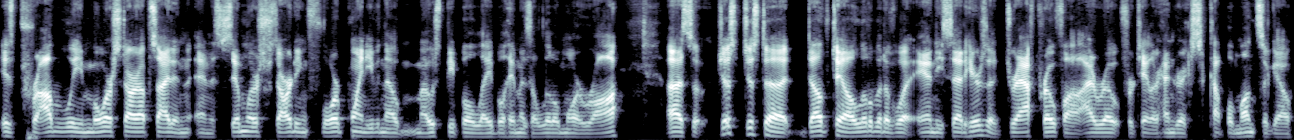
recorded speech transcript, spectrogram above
is probably more star upside and, and a similar starting floor point, even though most people label him as a little more raw. Uh, so just just to dovetail a little bit of what Andy said, here's a draft profile I wrote for Taylor Hendricks a couple months ago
